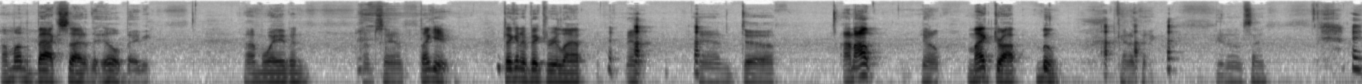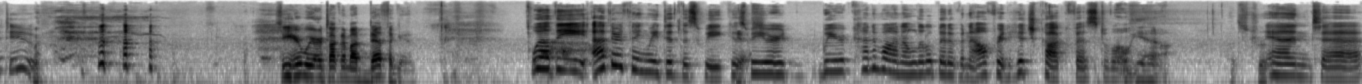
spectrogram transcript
I'm on the back side of the hill, baby. I'm waving. I'm saying, thank you. Taking a victory lap. Yeah. and uh, I'm out. You know, mic drop, boom, kind of thing. You know what I'm saying? I do. See, here we are talking about death again. Well, the other thing we did this week is Yes. we were we were kind of on a little bit of an Alfred Hitchcock festival. Oh, yeah. That's true. And uh,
